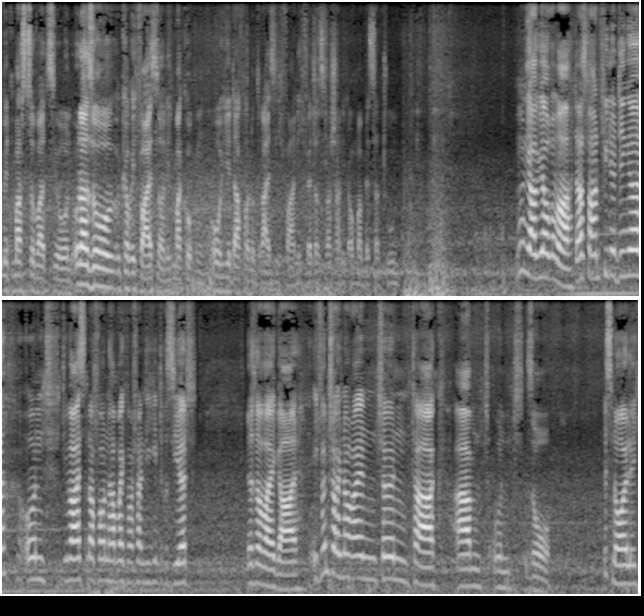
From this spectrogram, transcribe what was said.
Mit Masturbation. Oder so, ich weiß noch nicht. Mal gucken. Oh, hier darf man nur 30 fahren. Ich werde das wahrscheinlich auch mal besser tun. Nun ja, wie auch immer. Das waren viele Dinge und die meisten davon haben euch wahrscheinlich nicht interessiert. Das war aber egal. Ich wünsche euch noch einen schönen Tag, Abend und so. Bis neulich.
